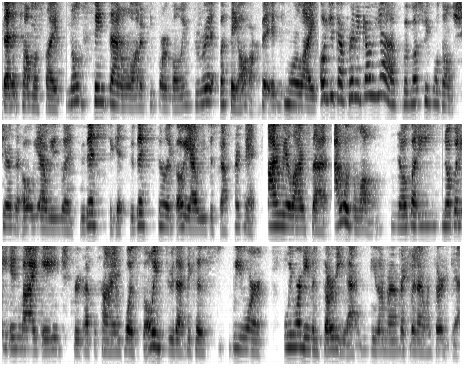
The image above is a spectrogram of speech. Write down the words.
that it's almost like you don't think that a lot of people are going through it, but they are. But it's more like, oh, you got pregnant? Oh, yeah. But most people don't share that, oh, yeah, we went through this to get through this. They're like, oh, yeah, we just got pregnant. I realized that I was alone. Nobody, nobody in my age group at the time was going through that because we weren't we weren't even 30 yet. Neither my husband and I were 30 yet.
